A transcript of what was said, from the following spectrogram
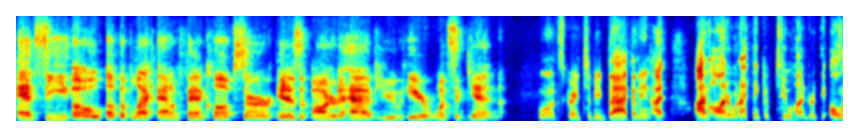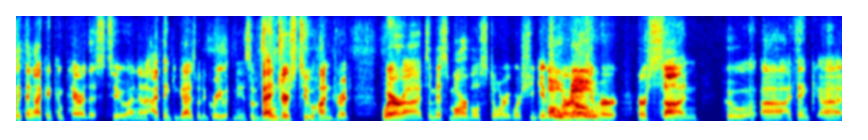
and CEO of the Black Adam fan club, sir. It is an honor to have you here once again. Well, it's great to be back. I mean, I I'm honored when I think of 200. The only thing I can compare this to, and I think you guys would agree with me, is Avengers 200, where uh, it's a Miss Marvel story where she gives oh, birth no. to her her son, who uh, I think uh,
